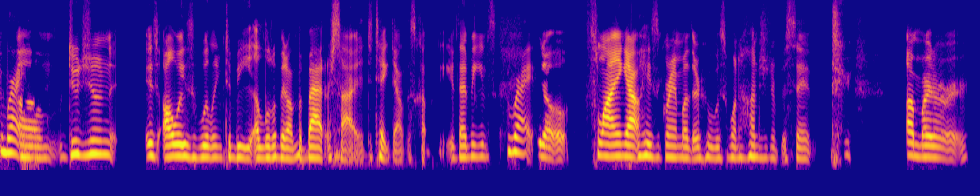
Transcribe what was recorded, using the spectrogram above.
right Um Dujun is always willing to be a little bit on the badder side to take down this company. If that means right you know, flying out his grandmother who was 100% a murderer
